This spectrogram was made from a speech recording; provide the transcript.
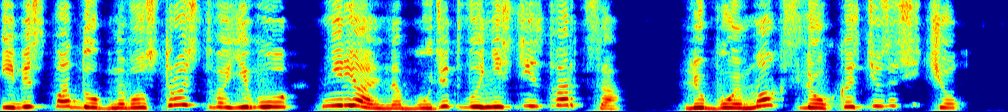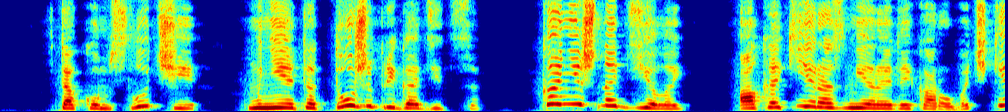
и без подобного устройства его нереально будет вынести из дворца. Любой маг с легкостью засечет. В таком случае мне это тоже пригодится. Конечно, делай. А какие размеры этой коробочки?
